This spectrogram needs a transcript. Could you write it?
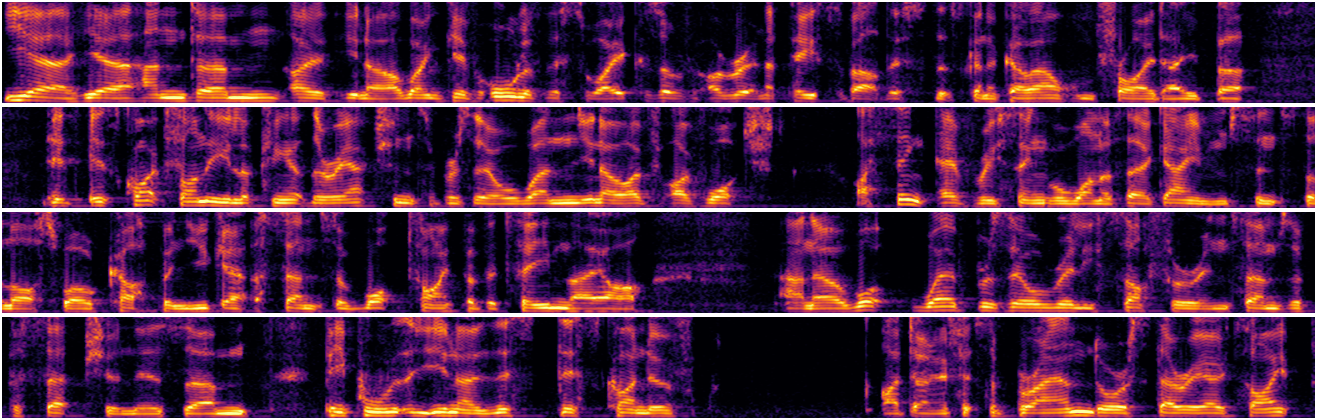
Yeah, yeah, and um, I, you know, I won't give all of this away because I've, I've, written a piece about this that's going to go out on Friday. But it, it's quite funny looking at the reaction to Brazil when you know I've I've watched I think every single one of their games since the last World Cup, and you get a sense of what type of a team they are. And uh, what where Brazil really suffer in terms of perception is um, people, you know, this this kind of I don't know if it's a brand or a stereotype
